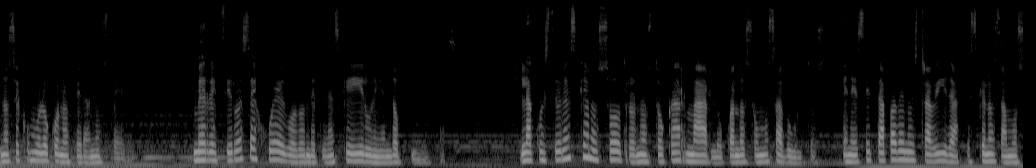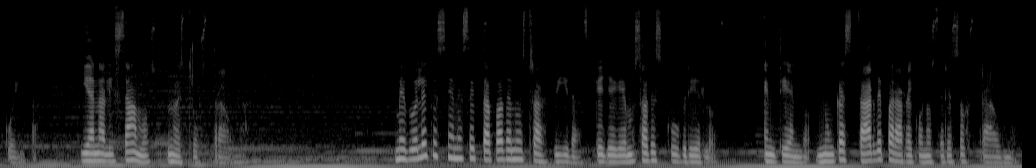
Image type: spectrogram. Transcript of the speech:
no sé cómo lo conocerán ustedes me refiero a ese juego donde tienes que ir uniendo piezas. La cuestión es que a nosotros nos toca armarlo cuando somos adultos. En esa etapa de nuestra vida es que nos damos cuenta y analizamos nuestros traumas. Me duele que sea en esa etapa de nuestras vidas que lleguemos a descubrirlos. Entiendo, nunca es tarde para reconocer esos traumas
